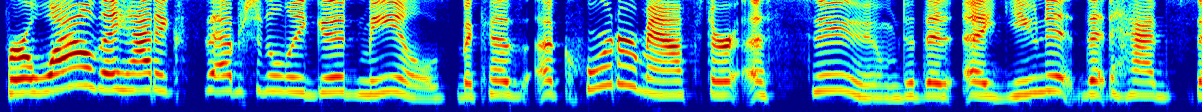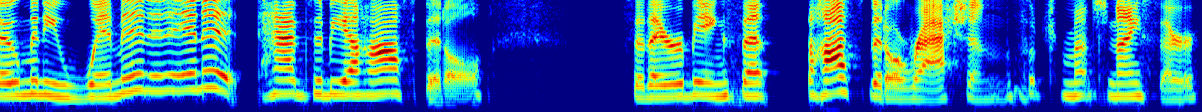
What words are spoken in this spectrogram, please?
For a while, they had exceptionally good meals because a quartermaster assumed that a unit that had so many women in it had to be a hospital. So they were being sent hospital rations, which were much nicer.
